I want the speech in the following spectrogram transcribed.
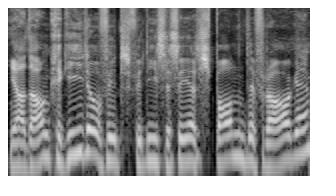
Ja, danke Guido für, für diese sehr spannende Frage.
